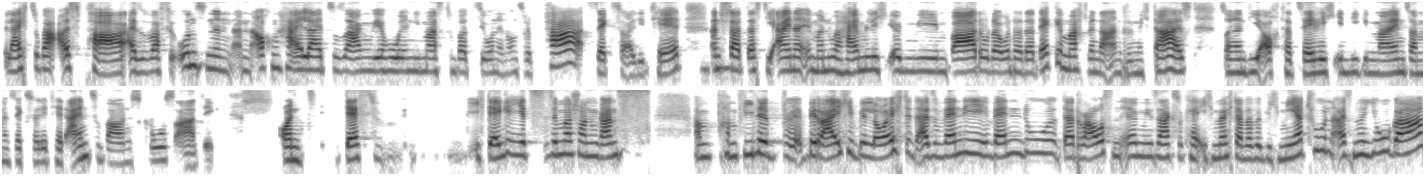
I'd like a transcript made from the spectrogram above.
vielleicht sogar als Paar. Also war für uns ein, ein, auch ein Highlight zu sagen, wir holen die Masturbation in unsere Paarsexualität, mhm. anstatt dass die einer immer nur heimlich irgendwie im Bad oder unter der Decke macht, wenn der andere nicht da ist, sondern die auch tatsächlich in die gemeinsame Sexualität einzubauen, ist großartig. Und das, ich denke, jetzt sind wir schon ganz haben, haben viele Bereiche beleuchtet. Also wenn die, wenn du da draußen irgendwie sagst, okay, ich möchte aber wirklich mehr tun als nur Yoga,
